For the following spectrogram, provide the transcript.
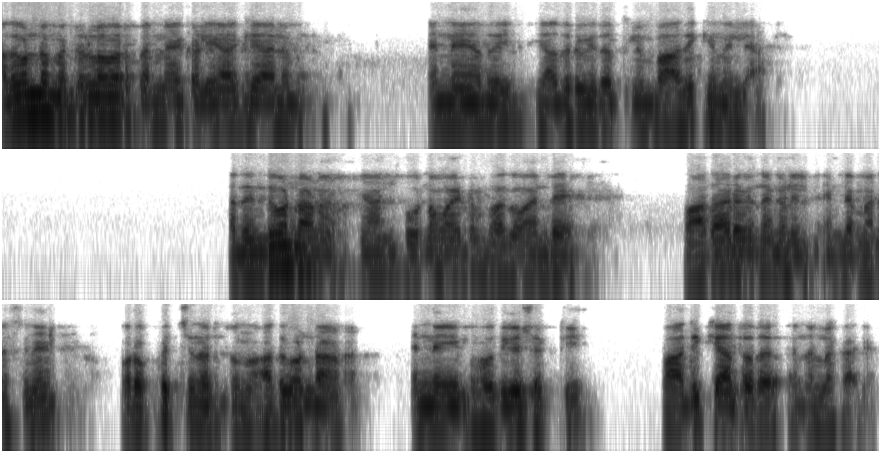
അതുകൊണ്ട് മറ്റുള്ളവർ തന്നെ കളിയാക്കിയാലും എന്നെ അത് യാതൊരു വിധത്തിലും ബാധിക്കുന്നില്ല. അതെന്തുകൊണ്ടാണ് ഞാൻ പൂർണമായിട്ടും ഭഗവാന്റെ പാതാരവിന്ദങ്ങളിൽ എന്റെ മനസ്സിനെ ഉറപ്പിച്ചു നിർത്തുന്നു അതുകൊണ്ടാണ് എന്നെ ഈ ഭൗതിക ശക്തി ബാധിക്കാത്തത് എന്നുള്ള കാര്യം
